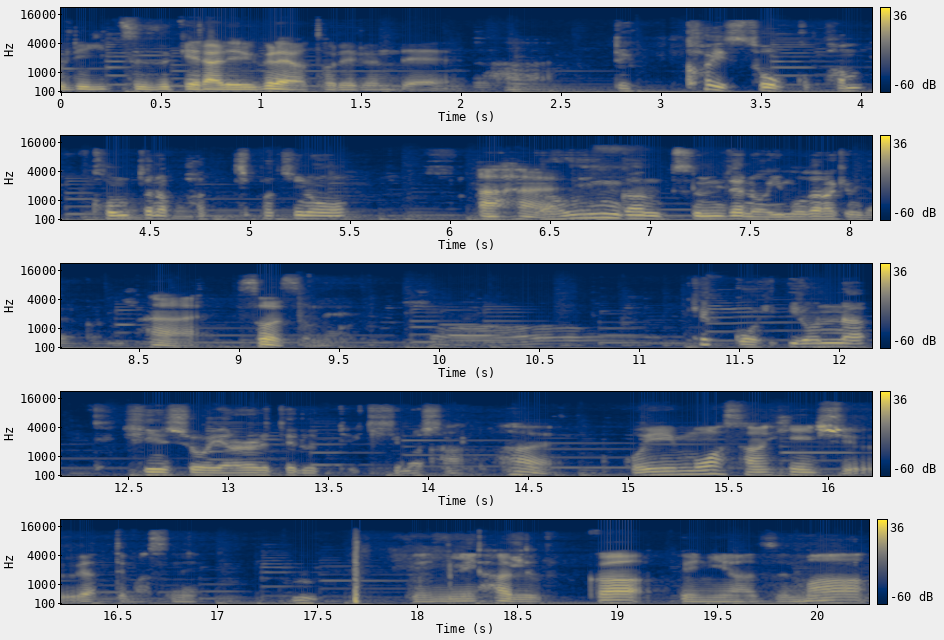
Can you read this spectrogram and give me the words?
売り続けられるぐらいは取れるんで、はい。でっかい倉庫、パン、コンテナパッチパチの、あ、はい。ガンガン積んでの芋だらけみたいな感じ。はい。そうですね。はあ結構いろんな品種をやられてるって聞きましたあけど。はい。お芋は3品種やってますね。うん。紅はるか、紅あずま、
